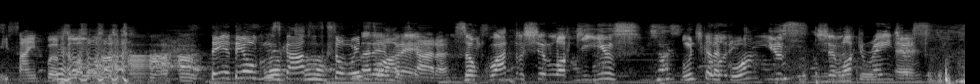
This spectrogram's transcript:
e saem pela lona. tem, tem alguns casos que são muito peraí. cara. São quatro Sherlockinhos. Um de cada cor. Sherlock Rangers. É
